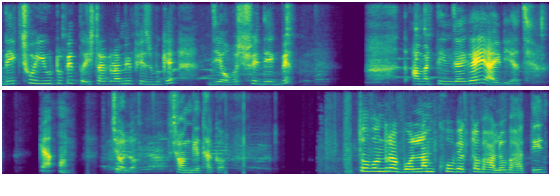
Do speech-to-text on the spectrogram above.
দেখছ ইউটিউবে তো ইনস্টাগ্রামে ফেসবুকে যে অবশ্যই দেখবে। আমার তিন জায়গায় আইডি আছে। কেমন? চলো, সঙ্গে থাকো। তো বন্ধুরা বললাম খুব একটা ভালো ভাতিজ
